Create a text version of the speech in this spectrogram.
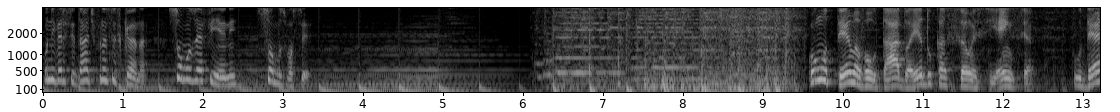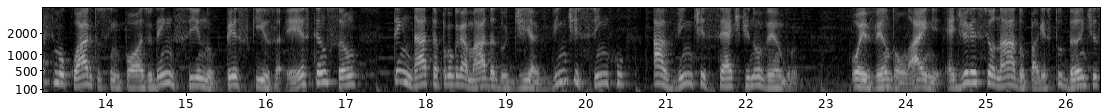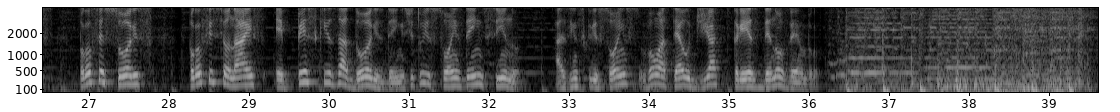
Universidade Franciscana. Somos o FN, somos você. Com o tema voltado à educação e ciência, o 14º Simpósio de Ensino, Pesquisa e Extensão tem data programada do dia 25 a 27 de novembro. O evento online é direcionado para estudantes, professores, profissionais e pesquisadores de instituições de ensino. As inscrições vão até o dia 3 de novembro.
